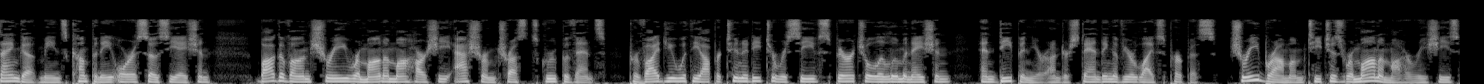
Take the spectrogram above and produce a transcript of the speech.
sangha means company or association, Bhagavan Sri Ramana Maharshi Ashram Trust's group events provide you with the opportunity to receive spiritual illumination and deepen your understanding of your life's purpose. Sri Brahmam teaches Ramana Maharishi's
